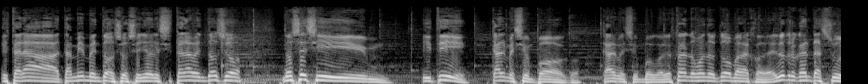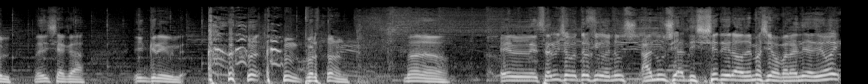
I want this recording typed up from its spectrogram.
estará también ventoso, señores, estará ventoso. No sé si... Y ti, cálmese un poco, cálmese un poco, lo están tomando todo para joder. El otro canta azul, me dice acá. Increíble. Perdón. No, no. El servicio meteorológico anun- anuncia 17 grados de máxima para el día de hoy,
